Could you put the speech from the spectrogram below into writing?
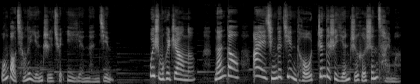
王宝强的颜值却一言难尽。为什么会这样呢？难道爱情的尽头真的是颜值和身材吗？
